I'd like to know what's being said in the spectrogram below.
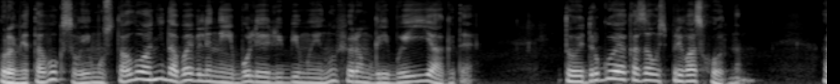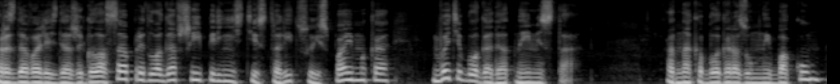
Кроме того, к своему столу они добавили наиболее любимые нуфером грибы и ягоды. То и другое оказалось превосходным. Раздавались даже голоса, предлагавшие перенести столицу из Паймака в эти благодатные места. Однако благоразумный Бакум,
